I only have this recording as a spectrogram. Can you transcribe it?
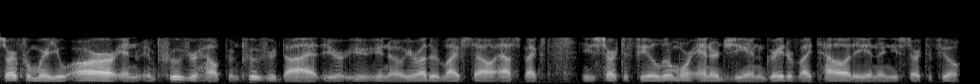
start from where you are and improve your health, improve your diet, your, your you know your other lifestyle aspects. You start to feel a little more energy and greater vitality, and then you start to feel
